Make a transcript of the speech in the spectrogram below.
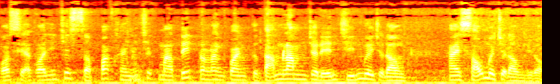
có sẽ có những chiếc Spark hay những chiếc Matic nó loanh quanh từ 85 cho đến 90 triệu đồng hay 60 triệu đồng gì đó.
